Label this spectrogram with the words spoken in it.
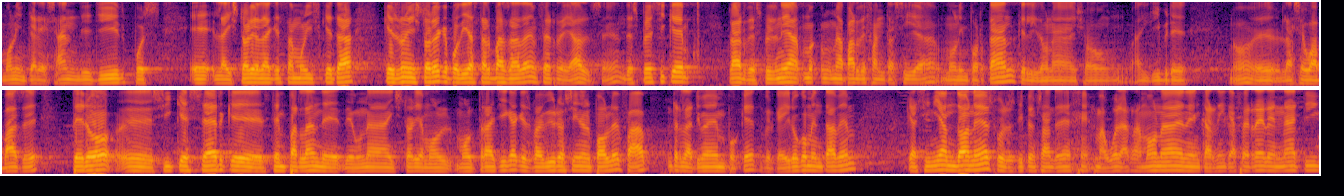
molt interessant llegir pues, eh, la història d'aquesta morisqueta, que és una història que podia estar basada en fets reals. Eh? Després sí que, clar, després n'hi ha una part de fantasia molt important, que li dona això al llibre no? eh, la seva base, però eh, sí que és cert que estem parlant d'una història molt, molt tràgica que es va viure així en el poble fa relativament poquet, perquè ahir ho comentàvem, que així n'hi ha dones, pues estic pensant en abuela Ramona, en Encarnita Ferrer, en Nati,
